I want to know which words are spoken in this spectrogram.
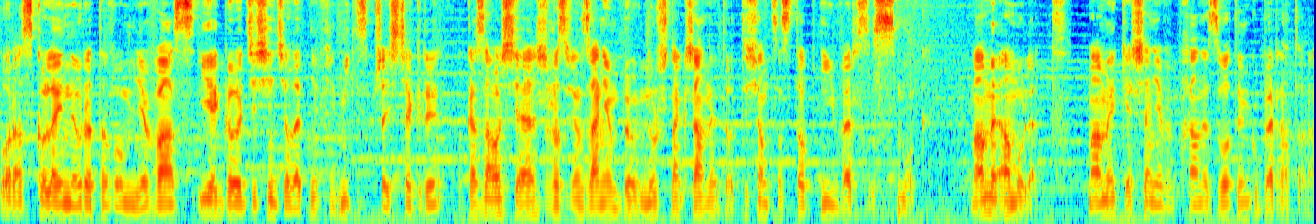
Po raz kolejny uratował mnie Was i jego 10-letnie filmiki z przejścia gry. Okazało się, że rozwiązaniem był nóż nagrzany do 1000 stopni versus smok. Mamy amulet. Mamy kieszenie wypchane złotem gubernatora.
